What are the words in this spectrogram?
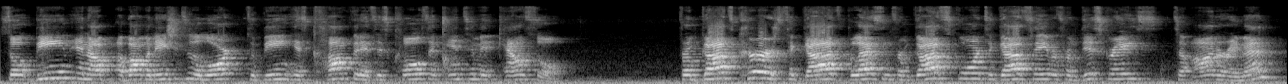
So, being an abomination to the Lord, to being His confidence, His close and intimate counsel. From God's curse to God's blessing, from God's scorn to God's favor, from disgrace to honor. Amen?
